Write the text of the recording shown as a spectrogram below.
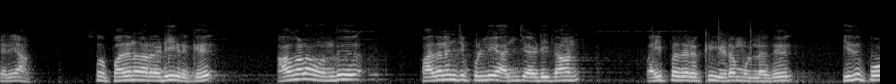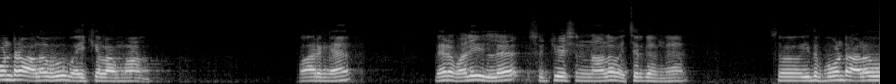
சரியா ஸோ பதினாறு அடி இருக்குது அகலம் வந்து பதினஞ்சு புள்ளி அஞ்சு அடி தான் வைப்பதற்கு இடம் உள்ளது. இது போன்ற அளவு வைக்கலாமா? பாருங்க. வேற வழி இல்லை. சுச்சுவேஷன்னால வச்சுருக்காங்க. ஸோ இது போன்ற அளவு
